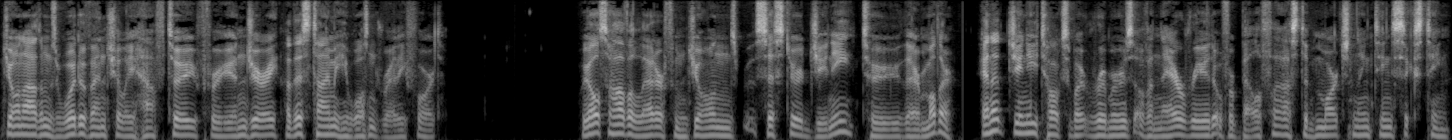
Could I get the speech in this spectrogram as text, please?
John Adams would eventually have to through injury. At this time, he wasn't ready for it. We also have a letter from John's sister Jeanie to their mother. In it, Jeanie talks about rumours of an air raid over Belfast in March 1916.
